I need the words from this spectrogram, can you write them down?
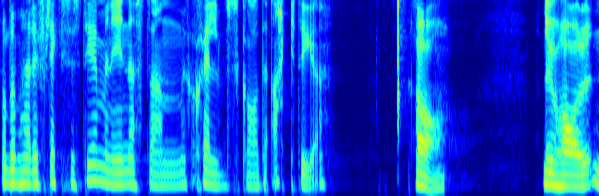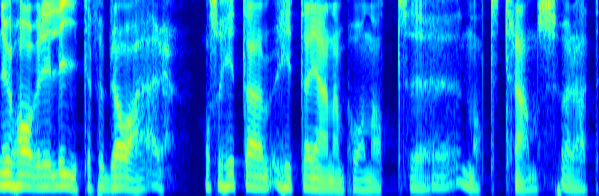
Och de här reflexsystemen är nästan självskadeaktiga. Ja, nu har, nu har vi det lite för bra här. Och så hittar, hittar hjärnan på något, eh, något trams för att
